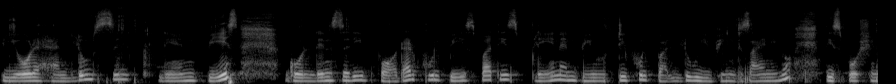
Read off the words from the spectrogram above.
pure handloom silk lane base golden zari border full base part is plain and beautiful pallu weaving design you know. This portion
